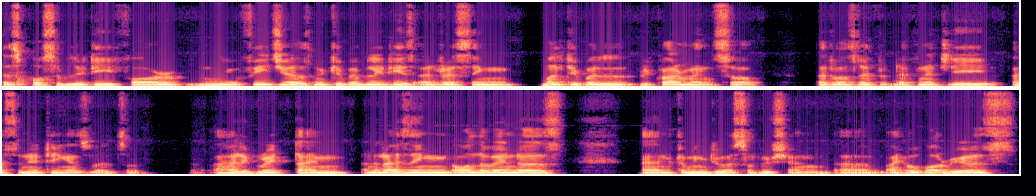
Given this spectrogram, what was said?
there's possibility for new features, new capabilities addressing multiple requirements. So that was def- definitely fascinating as well. So I had a great time analyzing all the vendors and coming to a solution. Um, I hope our viewers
